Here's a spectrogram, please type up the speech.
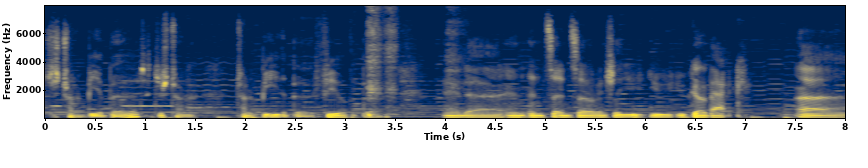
just trying to be a bird, just trying to trying to be the bird, feel the bird, and uh, and and so, and so eventually you, you, you go back. Uh,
